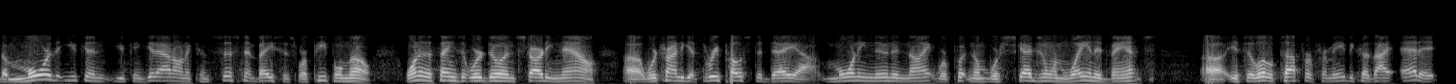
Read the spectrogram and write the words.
the more that you can you can get out on a consistent basis where people know. One of the things that we're doing starting now, uh, we're trying to get three posts a day out, morning, noon, and night. We're putting them, we're scheduling them way in advance. Uh, it's a little tougher for me because I edit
